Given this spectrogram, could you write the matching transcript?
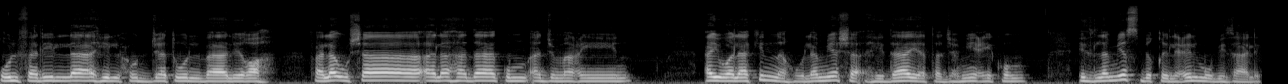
قل فلله الحجة البالغة فلو شاء لهداكم أجمعين؟ أي ولكنه لم يشأ هداية جميعكم إذ لم يسبق العلم بذلك.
